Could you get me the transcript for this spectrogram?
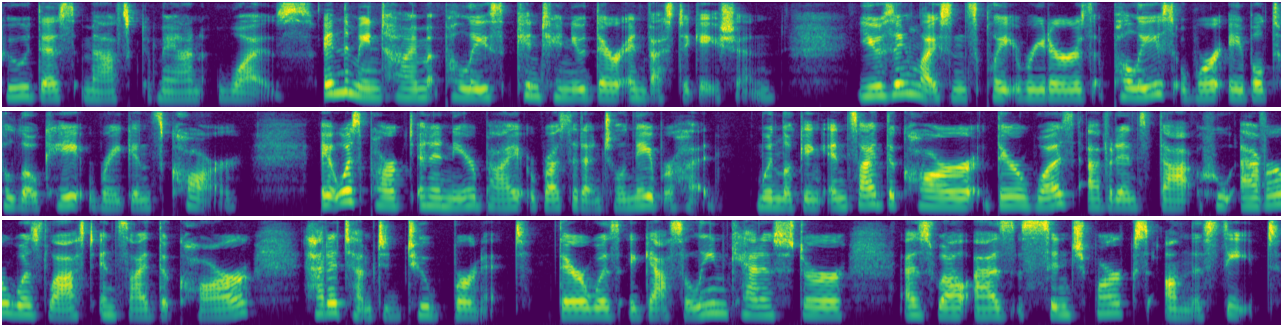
who this masked man was. In the meantime, police continued their investigation. Using license plate readers, police were able to locate Reagan's car. It was parked in a nearby residential neighborhood. When looking inside the car, there was evidence that whoever was last inside the car had attempted to burn it there was a gasoline canister as well as cinch marks on the seat.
